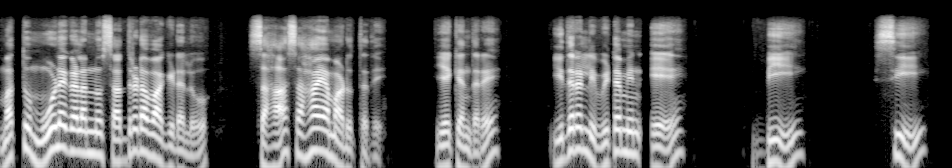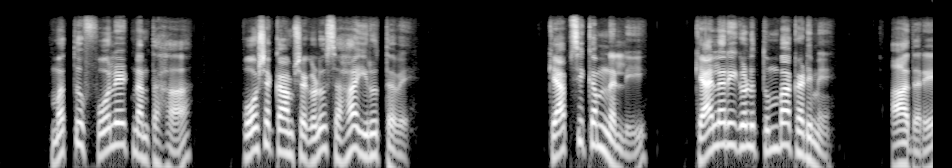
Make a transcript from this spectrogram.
ಮತ್ತು ಮೂಳೆಗಳನ್ನು ಸದೃಢವಾಗಿಡಲು ಸಹ ಸಹಾಯ ಮಾಡುತ್ತದೆ. ಏಕೆಂದರೆ ಇದರಲ್ಲಿ ವಿಟಮಿನ್ ಎ, ಬಿ, ಸಿ ಮತ್ತು ಫೋಲೇಟ್ನಂತಹ ಪೋಷಕಾಂಶಗಳು ಸಹ ಇರುತ್ತವೆ. ಕ್ಯಾಪ್ಸಿಕಂನಲ್ಲಿ ಕ್ಯಾಲರಿಗಳು ತುಂಬಾ ಕಡಿಮೆ, ಆದರೆ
